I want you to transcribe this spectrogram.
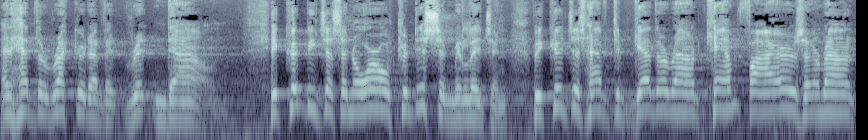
and had the record of it written down. It could be just an oral tradition religion. We could just have to gather around campfires and around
